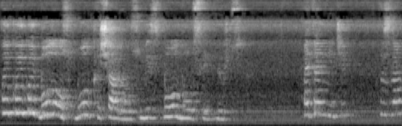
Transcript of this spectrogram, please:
Koy koy koy bol olsun bol kaşarlı olsun biz bol bol seviyoruz. Hadi anneciğim hızlan.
